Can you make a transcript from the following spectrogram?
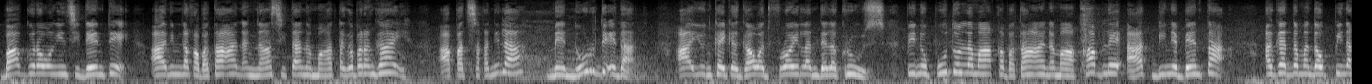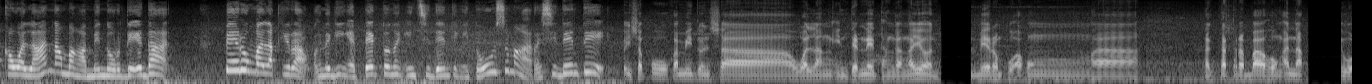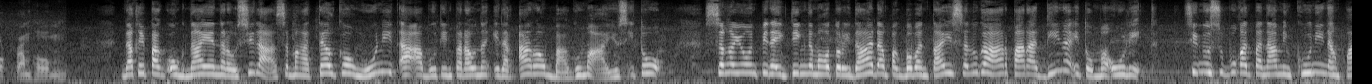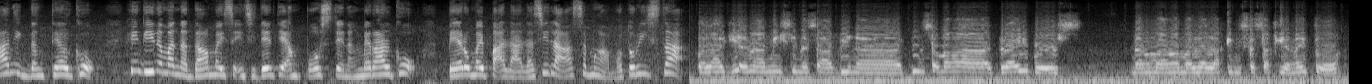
Bago raw ang insidente, anim na kabataan ang nasita ng mga taga-barangay. Apat sa kanila, menor de edad. Ayon kay Kagawad Froilan de la Cruz, pinuputol ng mga kabataan ang mga kable at binebenta. Agad naman daw pinakawalan ang mga menor de edad. Pero malaki raw ang naging epekto ng insidenteng ito sa mga residente. Isa po kami doon sa walang internet hanggang ngayon. Meron po akong ah, nagtatrabahong anak, work from home. Nakipag-ugnayan na raw sila sa mga telco ngunit aabutin pa raw ng ilang araw bago maayos ito. Sa ngayon, pinaigting ng mga otoridad ang pagbabantay sa lugar para di na ito maulit. Sinusubukan pa namin kunin ang panig ng telco. Hindi naman nadamay sa insidente ang poste ng Meralco, pero may paalala sila sa mga motorista. palagi ang naming sinasabi na dun sa mga drivers ng mga malalaking sasakyan na ito,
